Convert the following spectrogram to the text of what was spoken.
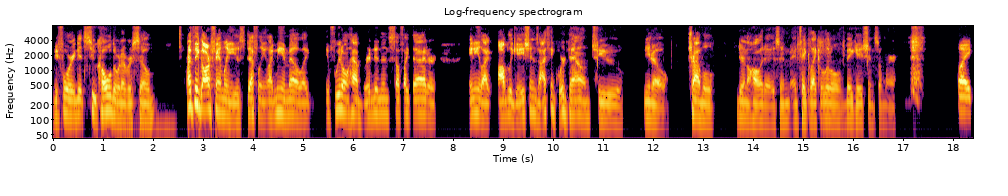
before it gets too cold or whatever. So, I think our family is definitely like me and Mel. Like, if we don't have Brendan and stuff like that, or any like obligations, I think we're down to, you know, travel during the holidays and and take like a little vacation somewhere. like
